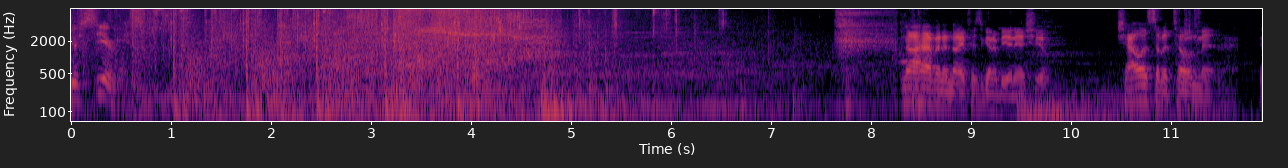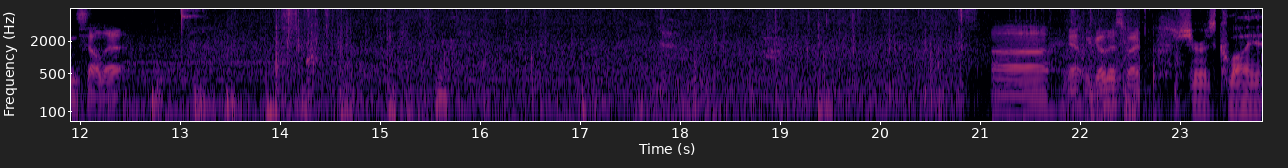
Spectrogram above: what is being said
You're serious. Not having a knife is going to be an issue. Chalice of Atonement. Can sell that. Uh, yeah, we go this way. Sure is quiet.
